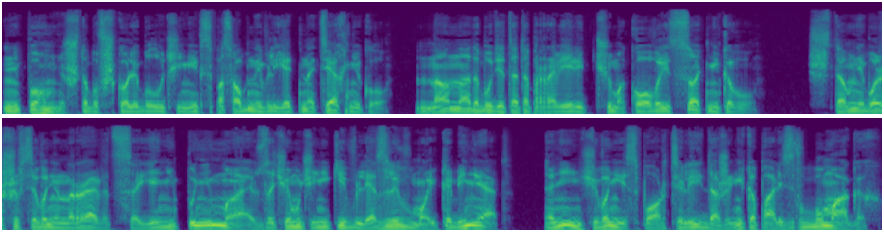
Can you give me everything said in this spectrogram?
Не помню, чтобы в школе был ученик, способный влиять на технику, но надо будет это проверить Чумакову и Сотникову. Что мне больше всего не нравится, я не понимаю, зачем ученики влезли в мой кабинет. Они ничего не испортили и даже не копались в бумагах.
